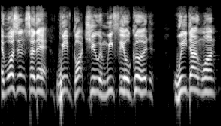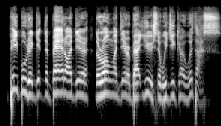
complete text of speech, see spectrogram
It wasn't so that we've got you and we feel good. We don't want people to get the bad idea, the wrong idea about you. So, would you go with us?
